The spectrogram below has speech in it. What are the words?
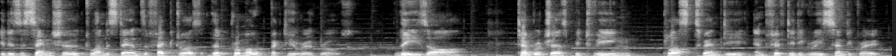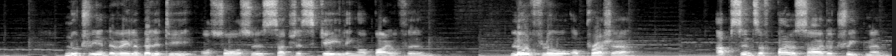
It is essential to understand the factors that promote bacterial growth. These are temperatures between plus 20 and 50 degrees centigrade, nutrient availability or sources such as scaling or biofilm, low flow or pressure, absence of biocide or treatment,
